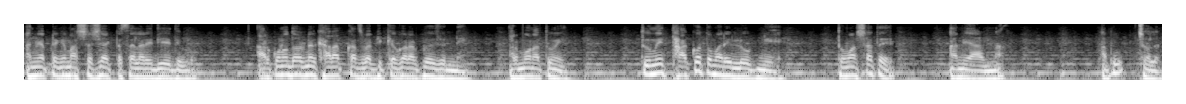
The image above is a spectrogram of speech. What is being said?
আমি আপনাকে মাস শেষে একটা স্যালারি দিয়ে দেব। আর কোনো ধরনের খারাপ কাজ বা ভিক্ষা করার প্রয়োজন নেই। আর মোনা, তুমি তুমি থাকো তোমার এই লোভ নিয়ে। তোমার সাথে আমি আর না। আপু, চলেন।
